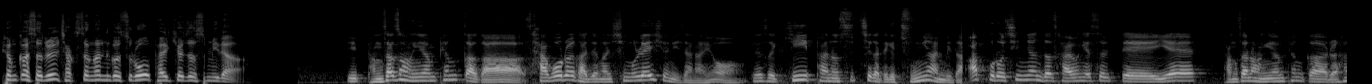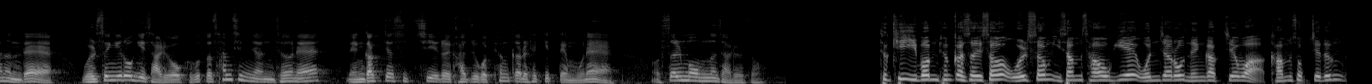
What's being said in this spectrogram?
평가서를 작성한 것으로 밝혀졌습니다. 이 방사선 환경 평가가 사고를 가정한 시뮬레이션이잖아요. 그래서 기입하는 수치가 되게 중요합니다. 앞으로 10년 더 사용했을 때의 방사선 환경 평가를 하는데 월성 1호기 자료 그것도 30년 전에 냉각제 수치를 가지고 평가를 했기 때문에 어, 쓸모없는 자료죠. 특히 이번 평가서에서 월성 2, 3, 4호기의 원자로 냉각제와 감속제 등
